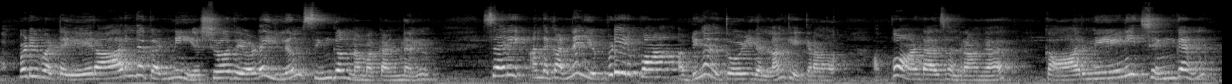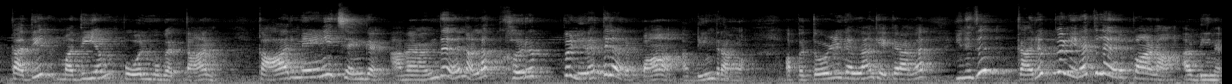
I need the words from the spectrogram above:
அப்படிப்பட்ட ஏறார்ந்த கண்ணி யசோதையோட இளம் சிங்கம் நம்ம கண்ணன். சரி அந்த கண்ணன் எப்படி இருப்பான் அப்படின்னு அந்த தோழிகள்லாம் கேட்குறாங்க அப்போ ஆண்டாள் சொல்கிறாங்க கார்மேனி செங்கன் கதிர் மதியம் போல் முகத்தான். கார்மேனி செங்கன் அவன் வந்து நல்லா கருப்பு நிறத்தில் இருப்பான் அப்படின்றாங்க. அப்போ தோழிகள்லாம் கேட்குறாங்க என்னது கருப்பு நிறத்தில் இருப்பானா? அப்படின்னு.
